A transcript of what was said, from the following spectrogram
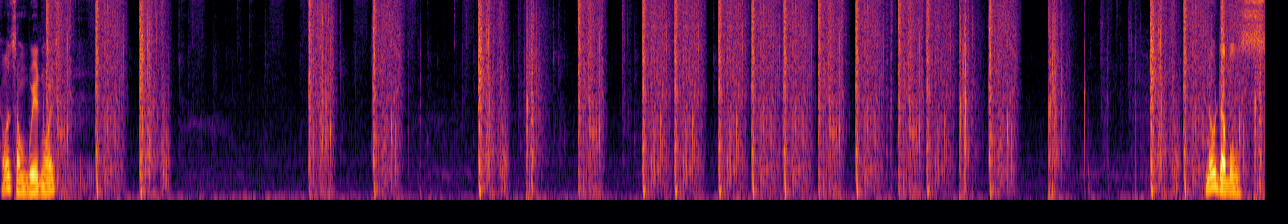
That was some weird noise. No doubles.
